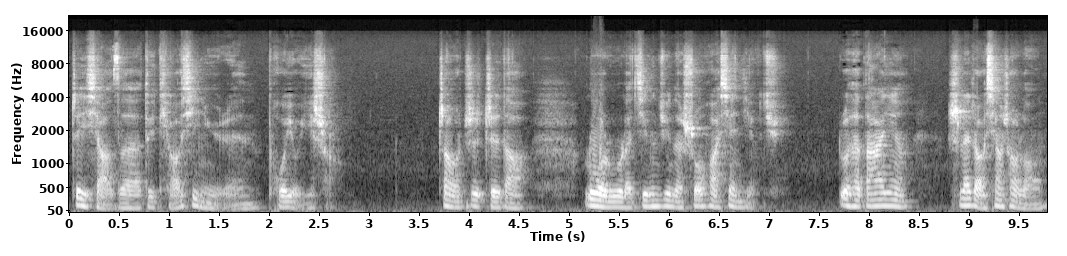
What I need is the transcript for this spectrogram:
这小子对调戏女人颇有一手。赵志知道落入了京俊的说话陷阱去。若他答应是来找项少龙，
